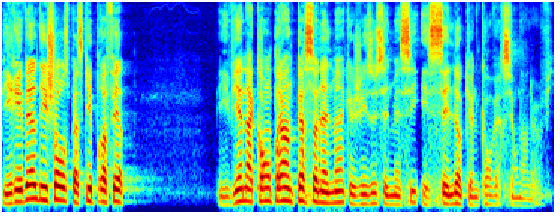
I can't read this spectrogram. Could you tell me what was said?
Puis il révèle des choses parce qu'il est prophète. ils viennent à comprendre personnellement que Jésus, c'est le Messie, et c'est là qu'il y a une conversion dans leur vie.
